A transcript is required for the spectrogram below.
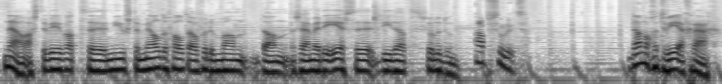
Nou, als er weer wat uh, nieuws te melden valt over de man, dan zijn wij de eerste die dat zullen doen. Absoluut. Dan nog het weer graag.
